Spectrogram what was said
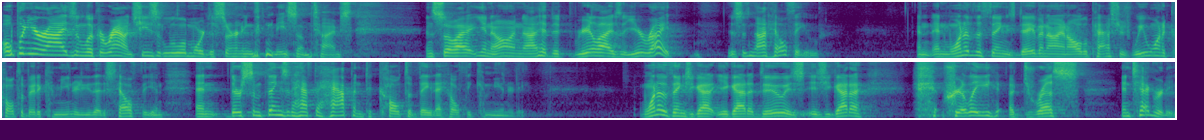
Open your eyes and look around. She's a little more discerning than me sometimes. And so I, you know, and I had to realize that you're right. This is not healthy. And, and one of the things Dave and I and all the pastors, we want to cultivate a community that is healthy. And, and there's some things that have to happen to cultivate a healthy community one of the things you got, you got to do is, is you got to really address integrity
